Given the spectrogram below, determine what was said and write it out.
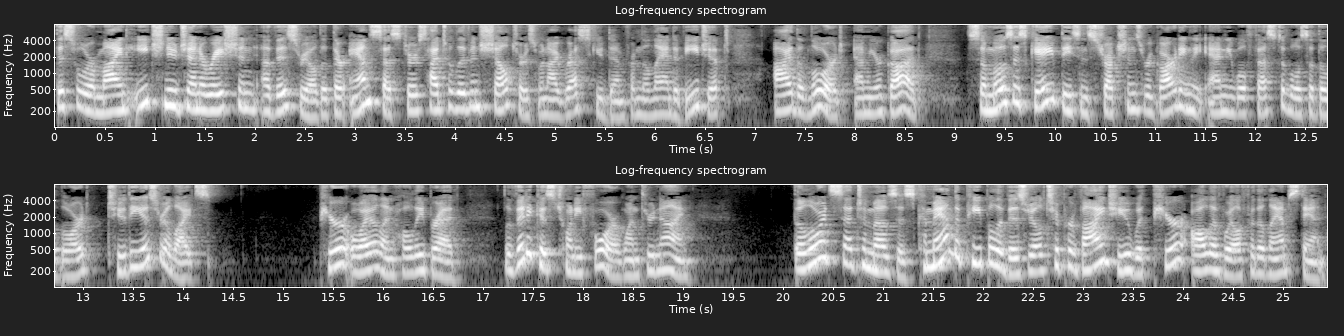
This will remind each new generation of Israel that their ancestors had to live in shelters when I rescued them from the land of Egypt. I, the Lord, am your God. So Moses gave these instructions regarding the annual festivals of the Lord to the Israelites. Pure oil and holy bread. Leviticus 24 1 through 9. The Lord said to Moses, Command the people of Israel to provide you with pure olive oil for the lampstand,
